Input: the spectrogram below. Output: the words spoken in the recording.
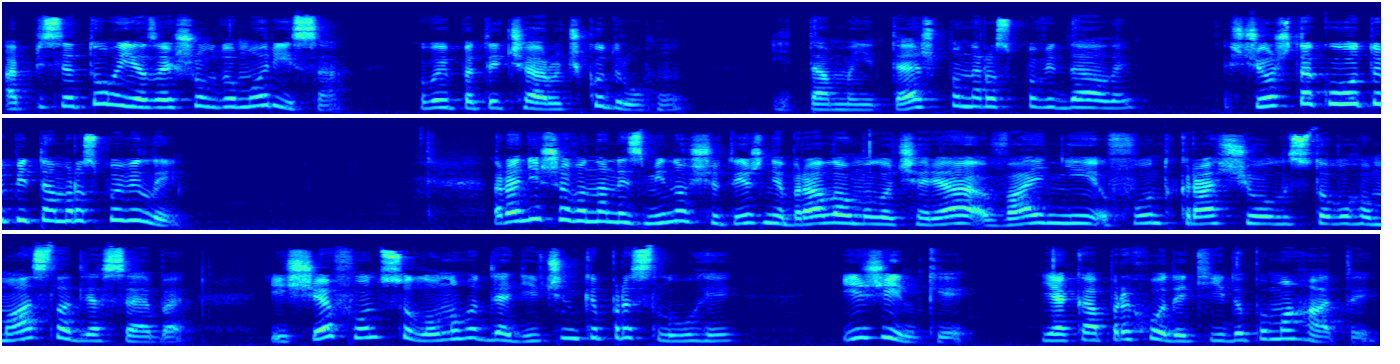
А після того я зайшов до Моріса випити чарочку другу, і там мені теж понарозповідали. Що ж такого тобі там розповіли? Раніше вона незмінно щотижня брала у молочаря вайні фунт кращого листового масла для себе і ще фунт солоного для дівчинки прислуги і жінки, яка приходить їй допомагати.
